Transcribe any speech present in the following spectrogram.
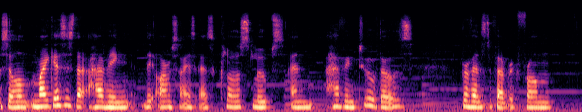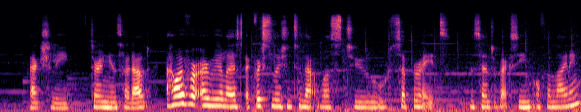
So my guess is that having the armscye as closed loops and having two of those prevents the fabric from actually turning inside out. However, I realized a quick solution to that was to separate the center back seam of the lining.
